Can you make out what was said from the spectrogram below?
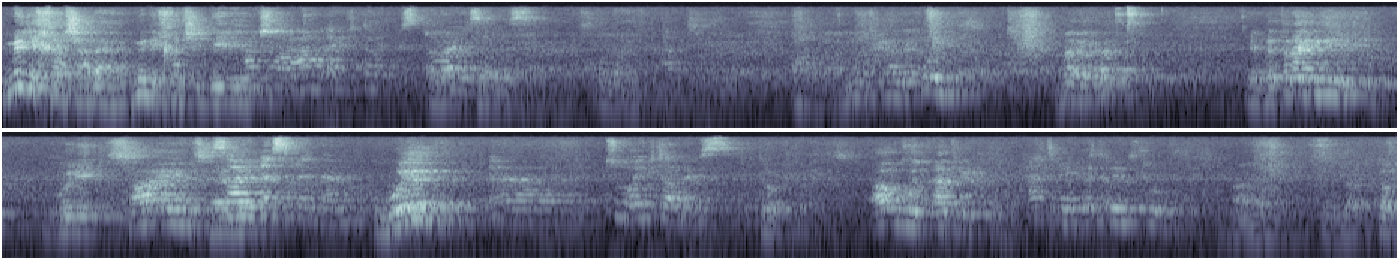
من اللي خاش عليها؟ من اللي خاش بي الله يكتب الله يكتب ما يقول يبقى تراجعي قولي ساينس هذا with أو with attribute دكتور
